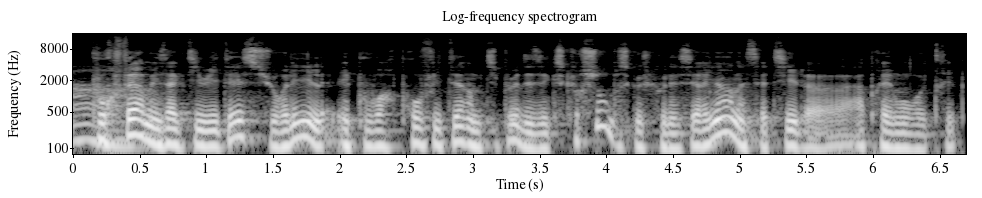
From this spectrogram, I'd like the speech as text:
Ah. pour faire mes activités sur l'île et pouvoir profiter un petit peu des excursions parce que je connaissais rien à cette île euh, après mon road trip.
